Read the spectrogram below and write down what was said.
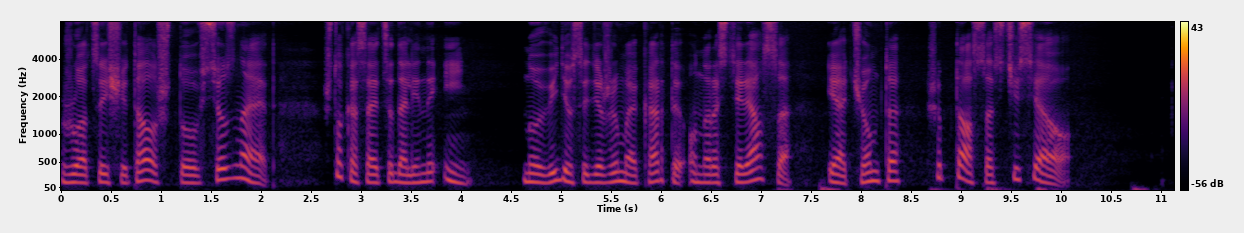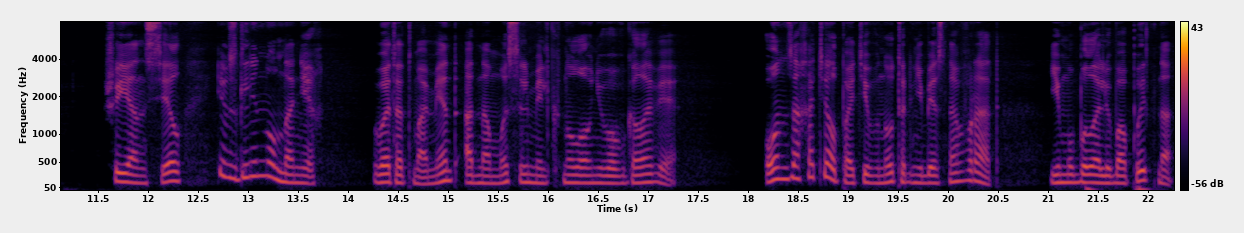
Жуаци считал, что все знает, что касается долины Инь но увидев содержимое карты, он растерялся и о чем-то шептался с Чисяо. Шиян сел и взглянул на них. В этот момент одна мысль мелькнула у него в голове. Он захотел пойти внутрь небесных врат. Ему было любопытно,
